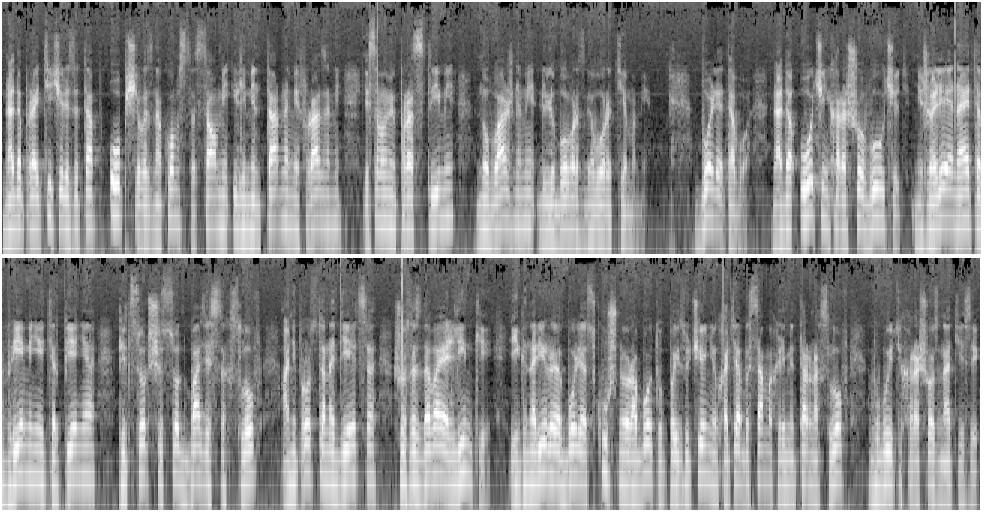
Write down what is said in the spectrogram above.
надо пройти через этап общего знакомства с самыми элементарными фразами и самыми простыми, но важными для любого разговора темами. Более того, надо очень хорошо выучить, не жалея на это времени и терпения, 500-600 базисных слов, а не просто надеяться, что создавая линки и игнорируя более скучную работу по изучению хотя бы самых элементарных слов, вы будете хорошо знать язык.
